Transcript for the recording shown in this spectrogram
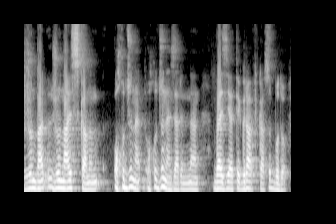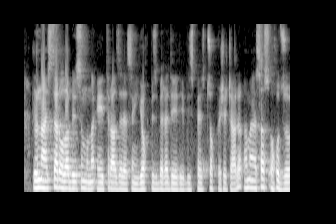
jurnal jurnalistikanın oxucu oxucu nəzərindən vəziyyəti, qrafikası budur. Jurnalistlər ola bilsin buna etiraz eləsin, yox biz belə deyilik, biz çox peşəkarıq, amma əsas oxucu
